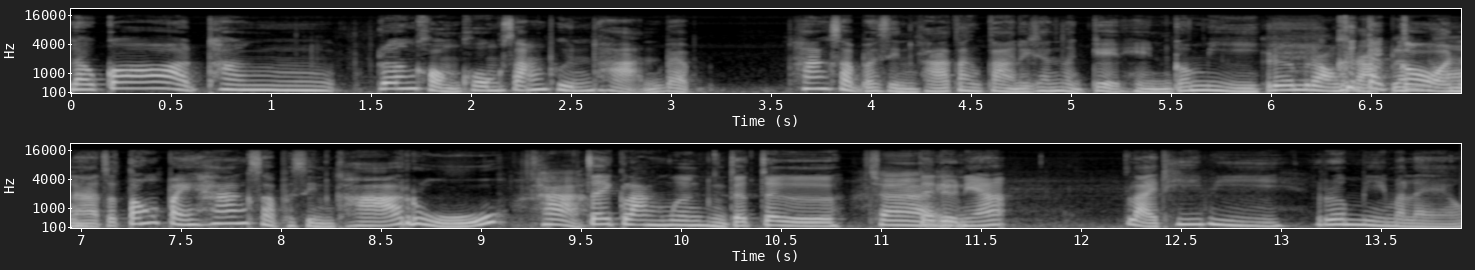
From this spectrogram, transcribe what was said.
แล้วก็ทางเรื่องของโครงสร้างพื้นฐานแบบห้างสรรพสินค้าต่างๆที่ฉันสังเกตเห็นก็มีเริ่มรองคือรับแต่ก่อนแล้วนะเนาะจะต้องไปห้างสรรพสินค้าหรูค่ะใจกลางเมืองถึงจะเจอใช่แต่เดี๋ยวนี้หลายที่มีเริ่มมีมาแล้ว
